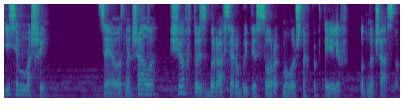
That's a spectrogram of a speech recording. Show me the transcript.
Вісім машин. Це означало, що хтось збирався робити 40 молочних коктейлів одночасно.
